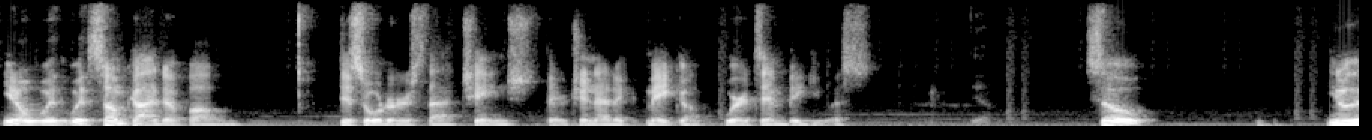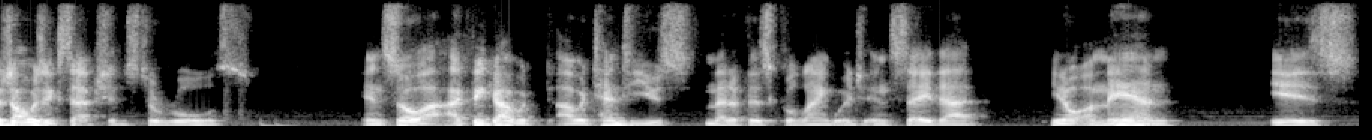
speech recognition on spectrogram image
you know, with with some kind of um, disorders that change their genetic makeup where it's ambiguous. Yeah. So, you know, there's always exceptions to rules, and so I, think I would I would tend to use metaphysical language and say that, you know, a man is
